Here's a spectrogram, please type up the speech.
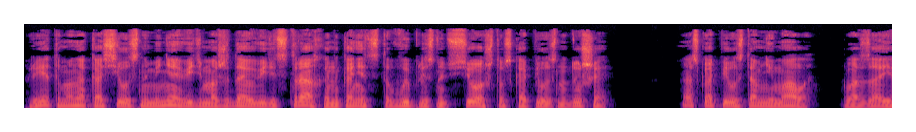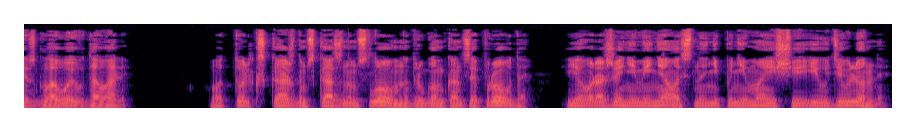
При этом она косилась на меня, видимо, ожидая увидеть страх и наконец-то выплеснуть все, что скопилось на душе. А скопилось там немало, глаза ее с головой выдавали. Вот только с каждым сказанным словом на другом конце провода ее выражение менялось на непонимающее и удивленное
